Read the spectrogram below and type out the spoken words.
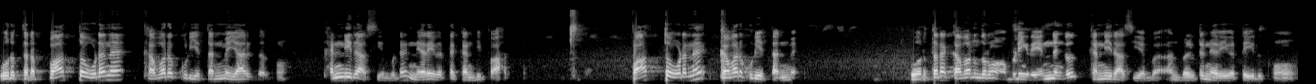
ஒருத்தரை பார்த்த உடனே கவரக்கூடிய தன்மை யாருக்கிட்ட இருக்கும்? கன்னிராசி என்பட்ட நிறைவேற்ற கண்டிப்பாக இருக்கும். பார்த்த உடனே கவரக்கூடிய தன்மை. ஒருத்தரை கவர்ந்துரும் அப்படிங்கிற எண்ணங்கள் கன்னிராசி அன்ப- அன்பர்கிட்ட நிறைவேற்ற இருக்கும்.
